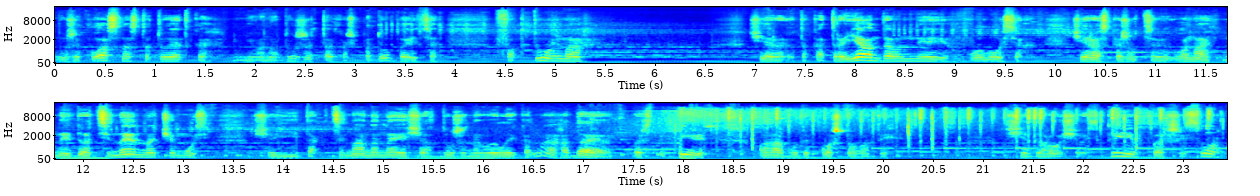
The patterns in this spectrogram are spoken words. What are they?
Дуже класна статуетка. Мені вона дуже також подобається. Фактурна. Ще така троянда в неї в волоссях. Ще раз кажу, це вона недооцінена чомусь, що її так ціна на неї зараз дуже невелика. Ну, я гадаю, в перспективі вона буде коштувати ще дорожче. Ось Київ, перший сорт.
